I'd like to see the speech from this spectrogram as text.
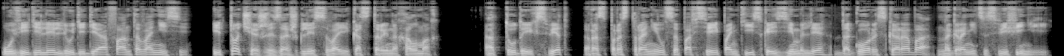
увидели люди Диофанта в Аниси и тотчас же зажгли свои костры на холмах. Оттуда их свет распространился по всей Понтийской земле до горы Скороба на границе с Вифинией.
